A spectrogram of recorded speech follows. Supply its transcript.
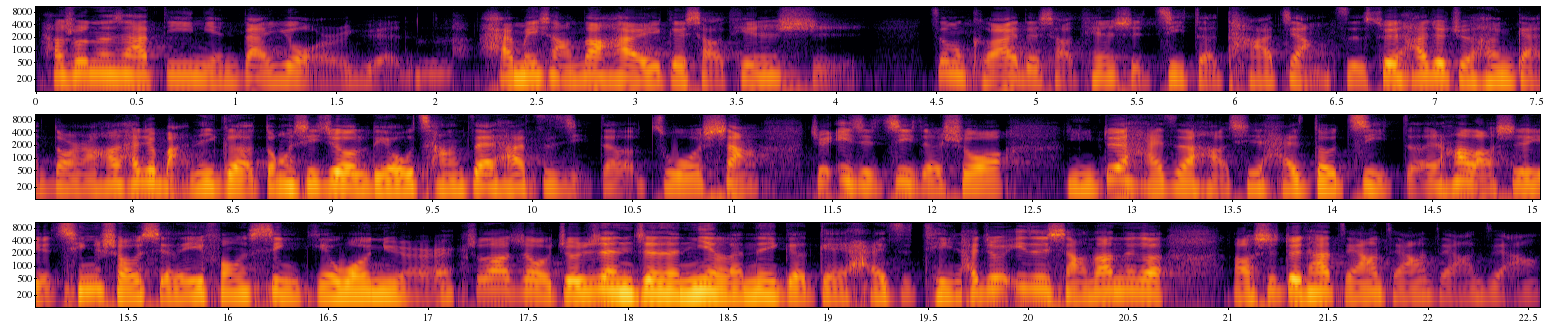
他说那是他第一年带幼儿园，还没想到还有一个小天使。这么可爱的小天使记得他这样子，所以他就觉得很感动，然后他就把那个东西就留藏在他自己的桌上，就一直记得说你对孩子的好，其实孩子都记得。然后老师也亲手写了一封信给我女儿，收到之后我就认真的念了那个给孩子听，他就一直想到那个老师对他怎样怎样怎样怎样。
